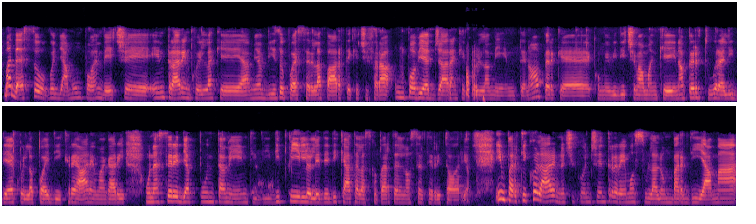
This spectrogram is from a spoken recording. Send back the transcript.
ma adesso vogliamo un po' invece entrare in quella che a mio avviso può essere la parte che ci farà un po' viaggiare anche con la mente, no? Perché come vi dicevamo anche in apertura, l'idea è quella poi di creare magari una serie di appuntamenti, di, di pillole dedicate alla scoperta del nostro territorio. In particolare noi ci concentreremo sulla Lombardia, ma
